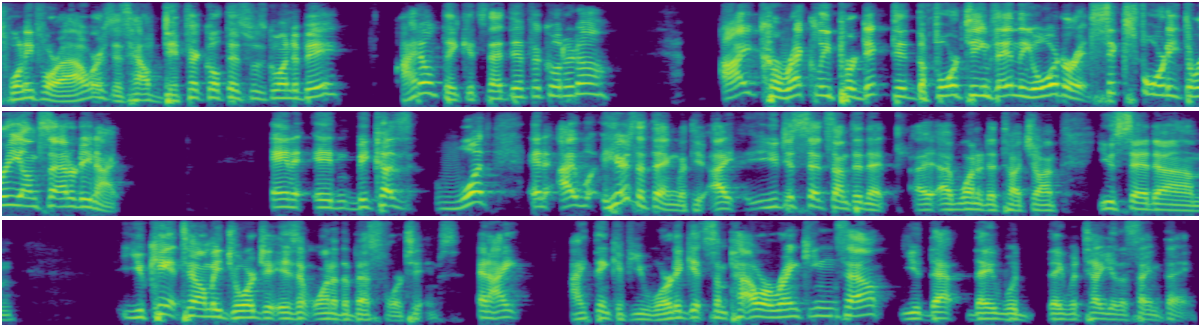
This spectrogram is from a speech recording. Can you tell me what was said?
24 hours is how difficult this was going to be. I don't think it's that difficult at all. I correctly predicted the four teams and the order at 6:43 on Saturday night. And, and because what and I here's the thing with you. I you just said something that I, I wanted to touch on. You said um, you can't tell me Georgia isn't one of the best four teams. And I I think if you were to get some power rankings out, you that they would they would tell you the same thing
